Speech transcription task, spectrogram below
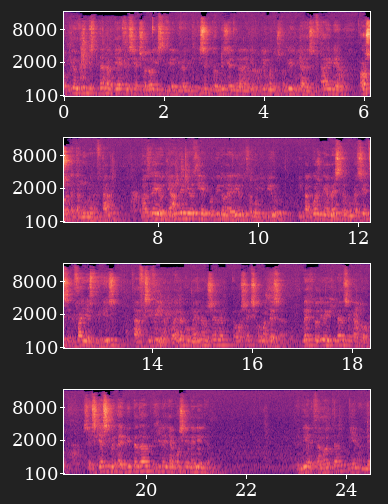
το οποίο βγήκε στην τέταρτη έκθεση αξιολόγηση της Διακυβερνητικής Επιτροπής για την Αλλαγή του Κλίματος το 2007, είναι πρόσφατα τα νούμερα αυτά, μας λέει ότι αν δεν μειωθεί η εκπομπή των αερίων του θερμοκηπίου, η παγκόσμια μέση θερμοκρασία της επιφάνειας τη γη θα αυξηθεί από 1,1 έως 6,4 μέχρι το 2100 σε σχέση με τα επίπεδα του 1990. Με μία πιθανότητα, μία, με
